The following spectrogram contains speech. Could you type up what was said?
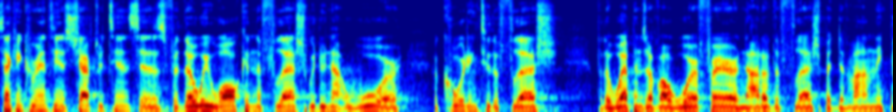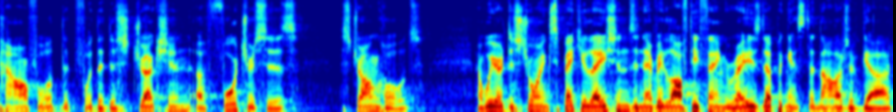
Second Corinthians chapter 10 says, For though we walk in the flesh, we do not war according to the flesh. For the weapons of our warfare are not of the flesh, but divinely powerful for the destruction of fortresses, strongholds. And we are destroying speculations and every lofty thing raised up against the knowledge of God.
